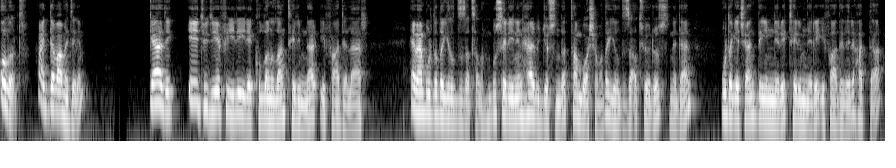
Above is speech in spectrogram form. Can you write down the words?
olurdu. Haydi devam edelim. Geldik etüdiye fiili ile kullanılan terimler, ifadeler, Hemen burada da yıldız atalım. Bu serinin her videosunda tam bu aşamada yıldızı atıyoruz. Neden? Burada geçen deyimleri, terimleri, ifadeleri hatta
